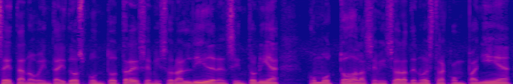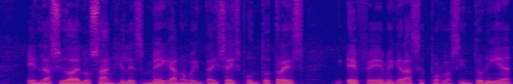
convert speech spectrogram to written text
Z92.3, emisora líder en sintonía, como todas las emisoras de nuestra compañía, en la ciudad de Los Ángeles, Mega 96.3, FM, gracias por la sintonía,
